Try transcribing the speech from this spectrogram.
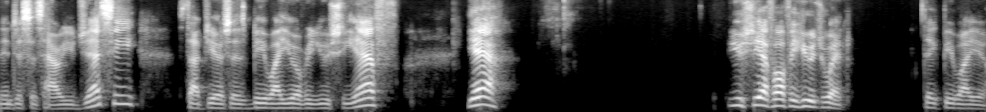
Ninja says, How are you, Jesse? Stop Geo says BYU over UCF. Yeah. UCF off a huge win. Take BYU.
